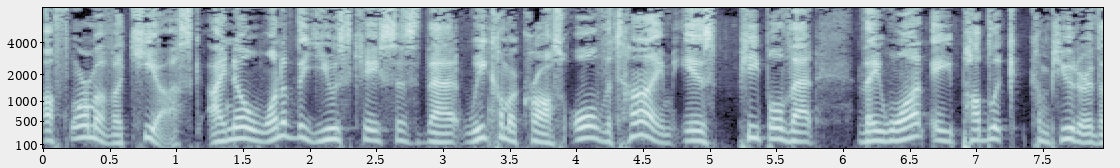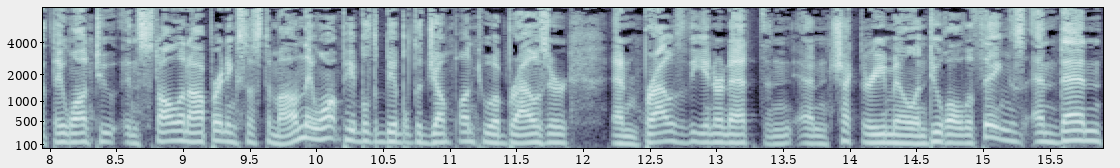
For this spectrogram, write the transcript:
a form of a kiosk. I know one of the use cases that we come across all the time is people that they want a public computer that they want to install an operating system on. They want people to be able to jump onto a browser and browse the internet and, and check their email and do all the things. And then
